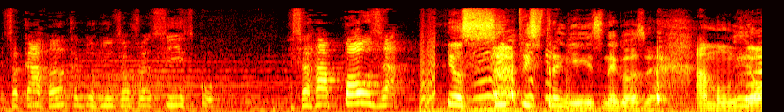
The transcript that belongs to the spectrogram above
essa carranca do Rio São Francisco, essa raposa, Eu sempre estranhei esse negócio, velho. Amon Lhó,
